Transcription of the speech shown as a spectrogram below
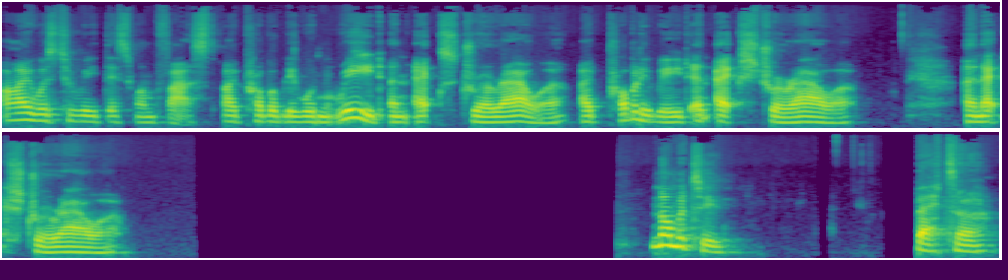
I was to read this one fast, I probably wouldn't read an extra hour. I'd probably read an extra hour. An extra hour. Number two, better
